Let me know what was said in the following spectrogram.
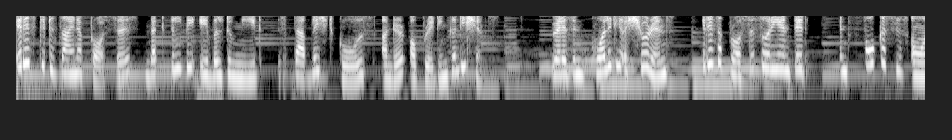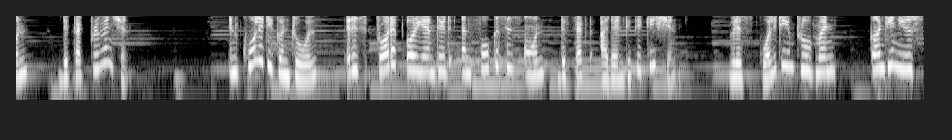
it is to design a process that will be able to meet established goals under operating conditions. Whereas in quality assurance, it is a process oriented and focuses on defect prevention. In quality control, it is product oriented and focuses on defect identification. Whereas quality improvement continues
